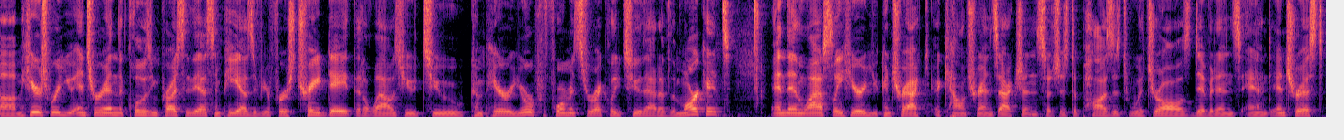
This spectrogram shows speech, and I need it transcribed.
Um, here's where you enter in the closing price of the S&P as of your first trade date that allows you to compare your performance directly to that of the market. And then lastly here, you can track account transactions such as deposits, withdrawals, dividends, and interest.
